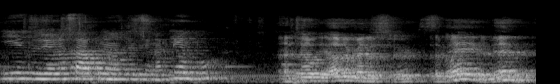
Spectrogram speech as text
Y entonces yo no estaba poniendo atención al tiempo. until the other minister said, wait a minute.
